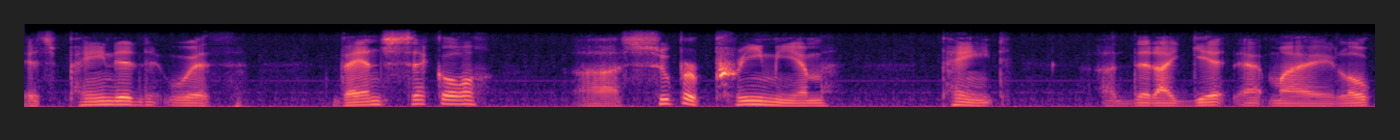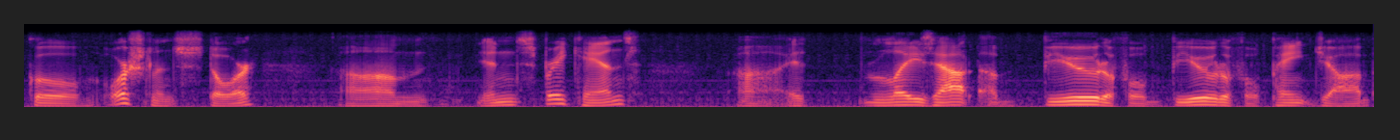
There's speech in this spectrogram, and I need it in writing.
it's painted with Van Sickle uh, super premium paint uh, that I get at my local Orscheln store um, in spray cans. Uh, it lays out a beautiful, beautiful paint job.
